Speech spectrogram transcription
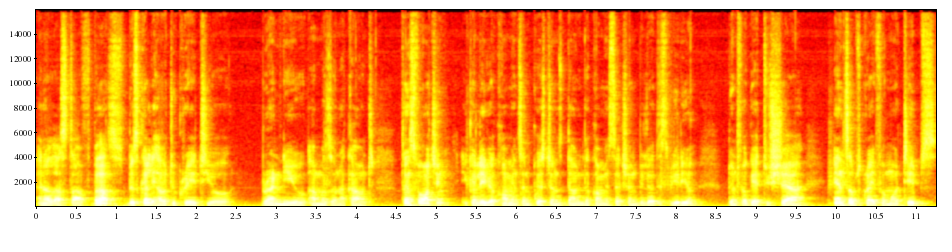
and all that stuff. But that's basically how to create your brand new amazon account. Thanks for watching. You can leave your comments and questions down in the comment section below this video. Don't forget to share and subscribe for more tips.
